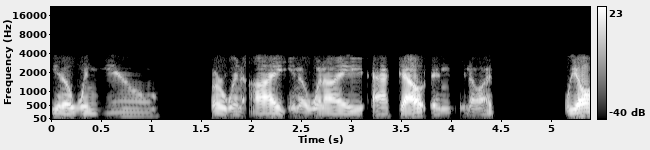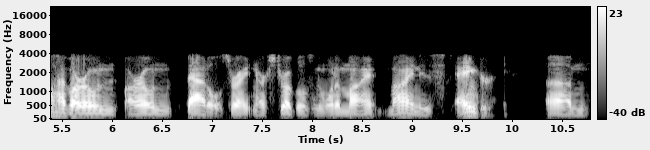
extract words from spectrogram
you know, when you or when I, you know, when I act out and, you know, I we all have our own our own battles, right? And our struggles and one of my mine is anger. Um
